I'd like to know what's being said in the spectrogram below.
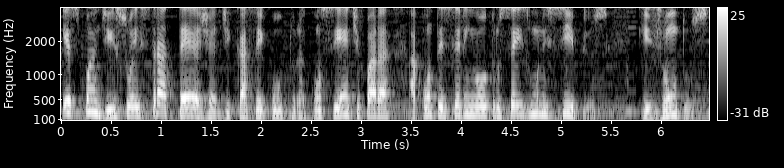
expandir sua estratégia de cafeicultura consciente para acontecer em outros seis municípios, que juntos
